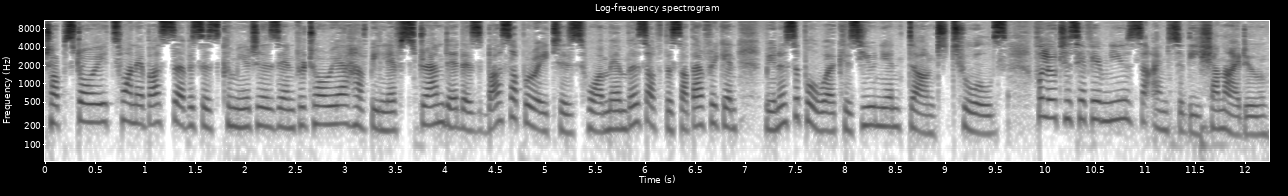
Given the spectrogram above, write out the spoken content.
Top story Tshwane bus services commuters in Pretoria have been left stranded as bus operators who are members of the South African Municipal Workers Union downed tools. For Lotus FM News, I'm Sudisha Naidu.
